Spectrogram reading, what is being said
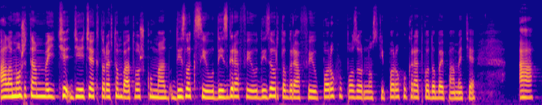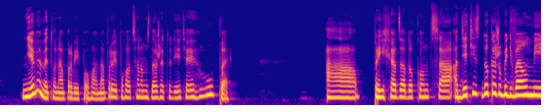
ale môže tam byť dieťa, ktoré v tom bátvošku má dyslexiu, dysgrafiu, dysortografiu, poruchu pozornosti, poruchu krátkodobej pamäte. A Nevieme to na prvý pohľad. Na prvý pohľad sa nám zdá, že to dieťa je hlúpe. A prichádza dokonca... A deti dokážu byť veľmi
